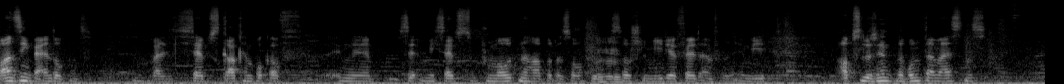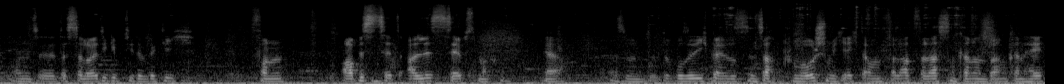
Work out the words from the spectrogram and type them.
wahnsinnig beeindruckend, weil ich selbst gar keinen Bock auf mich selbst zu promoten habe oder so. Mhm. Social Media fällt einfach irgendwie absolut hinten runter meistens. Und äh, dass es da Leute gibt, die da wirklich von A bis Z alles selbst machen. Ja. Also wo ich bei in Sachen Promotion mich echt auf den Verlag verlassen kann und sagen kann, hey,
